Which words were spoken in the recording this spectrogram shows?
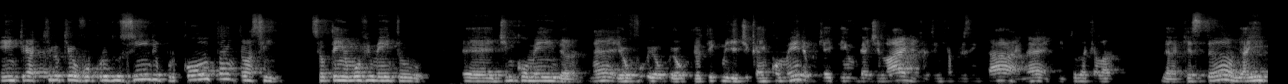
entre aquilo que eu vou produzindo por conta, então assim, se eu tenho um movimento é, de encomenda, né? Eu, eu, eu, eu, tenho que me dedicar à encomenda, porque aí tem um deadline que eu tenho que apresentar, né? Tem toda aquela né, questão, e aí,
